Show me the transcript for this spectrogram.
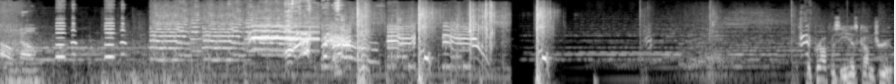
oh no. Prophecy has come true.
